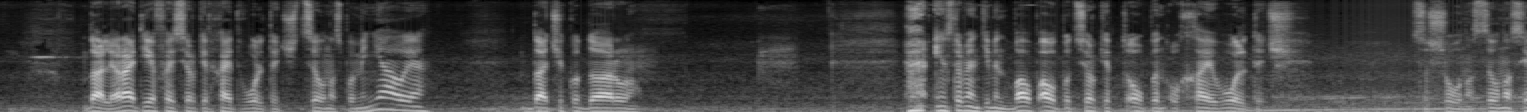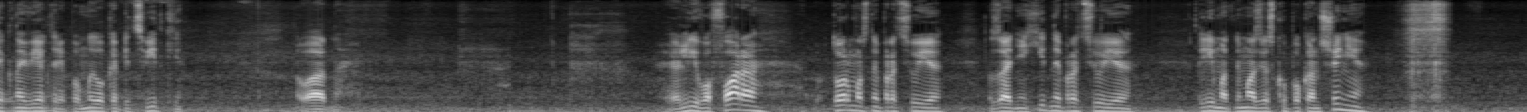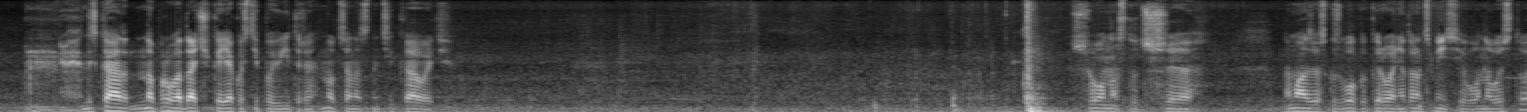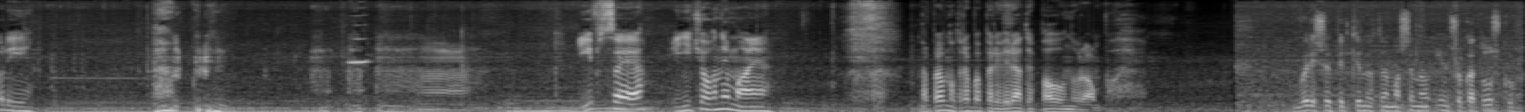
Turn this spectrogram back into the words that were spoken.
Далі, Right EFS Circuit Height Voltage. Це у нас поміняли. Датчик удару. Інструмент Dimming Bulb Output Circuit Open or High Voltage. Це що у нас? Це у нас як на векторі, помилка підсвітки. Ладно. Ліва фара, тормоз не працює, задній хід не працює, клімат нема зв'язку по коншині. Низька напруга датчика якості повітря. Ну, це нас не цікавить. Що у нас тут ще? Нема зв'язку з блоку керування трансмісії, воно в історії. І все, і нічого немає. Напевно, треба перевіряти паливну рампу. Вирішив підкинути на машину іншу катушку.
